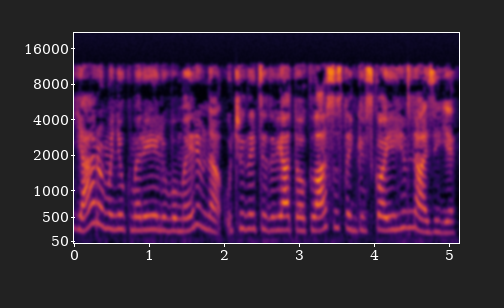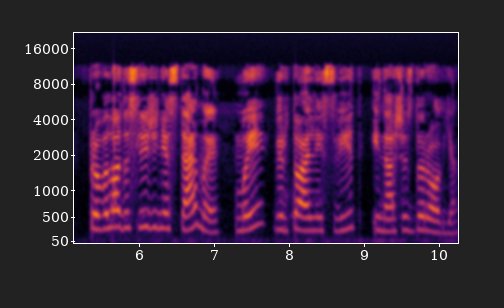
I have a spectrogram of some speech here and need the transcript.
Я, Романюк Марія Любомирівна, учениця 9 класу Станківської гімназії, провела дослідження з теми Ми, віртуальний світ і наше здоров'я.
